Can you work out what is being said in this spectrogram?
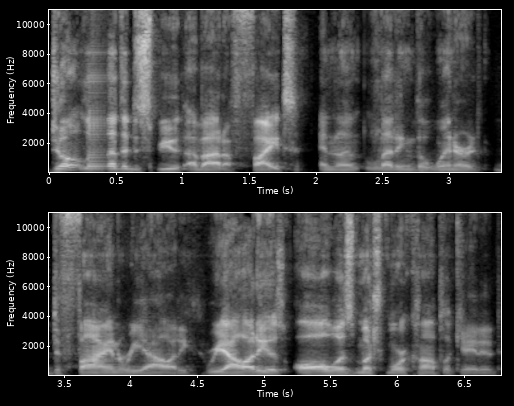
don't let the dispute about a fight and then letting the winner define reality. Reality is always much more complicated.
